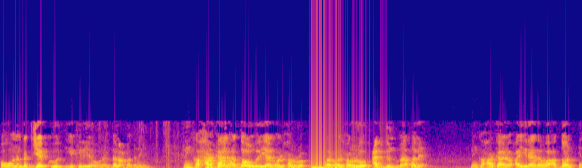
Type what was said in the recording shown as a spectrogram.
Oo uunan dad jeebkood iyo keliya uunan damac badnayn. Ninka xorkaana addoon weeyaan walxuru walxuru cabdun maa tamic. Ninka xorkaana waxay yidhaahdaan waa addoon in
